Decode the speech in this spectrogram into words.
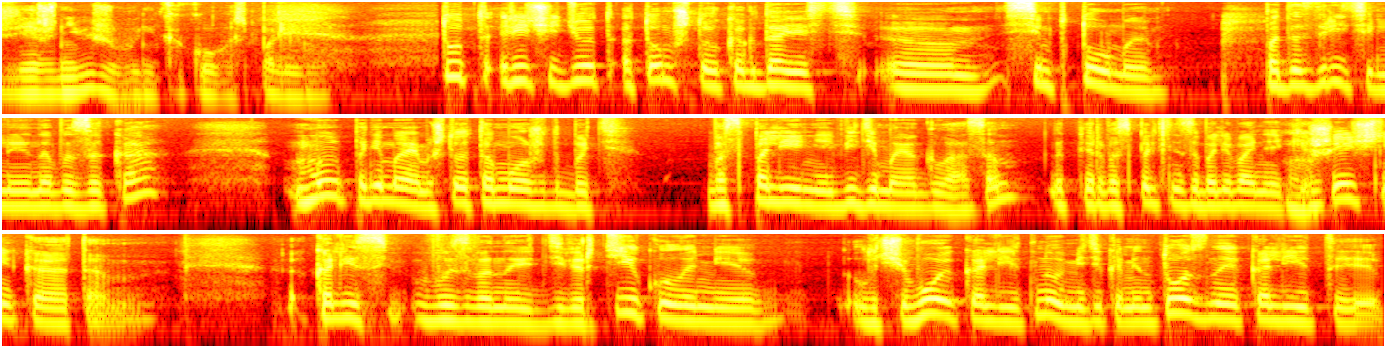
я же не вижу никакого воспаления. Тут речь идет о том, что когда есть э, симптомы подозрительные на ВЗК, мы понимаем, что это может быть воспаление, видимое глазом, например, воспалительные заболевания mm-hmm. кишечника, там, колит, вызванный дивертикулами, лучевой колит, ну, медикаментозные колиты,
